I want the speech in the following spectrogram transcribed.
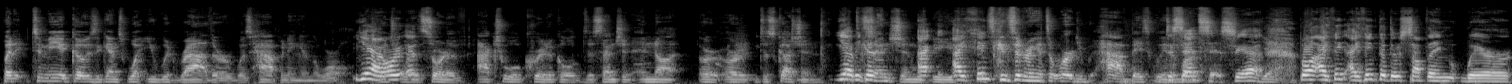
but it, to me, it goes against what you would rather was happening in the world. Yeah, which or- was sort of actual critical dissension and not. Or, or discussion. Yeah, because dissension would I- be. I think- it's considering it's a word you have basically. In the book. dissensus yeah. Yeah. but i think i think that there's something where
